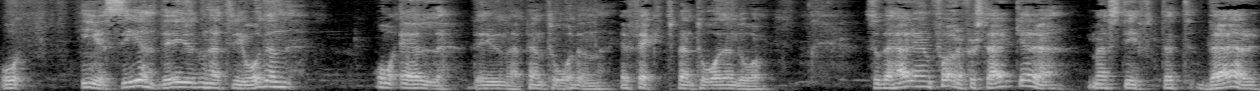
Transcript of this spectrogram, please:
Och EC det är ju den här trioden och L det är ju den här pentoden, effektpentoden då. Så det här är en förförstärkare med stiftet där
